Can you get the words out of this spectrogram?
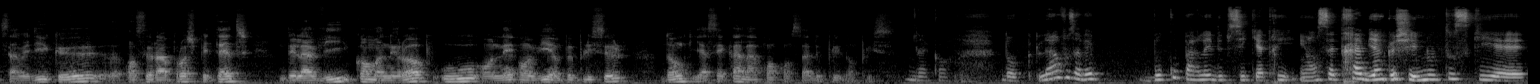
Ça veut dire qu'on euh, on se rapproche peut-être de la vie comme en Europe où on, est, on vit un peu plus seul. Donc il y a ces cas-là qu'on constate de plus en plus. D'accord. Donc là, vous avez beaucoup parlé de psychiatrie et on sait très bien que chez nous, tout ce qui est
